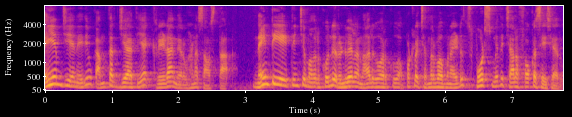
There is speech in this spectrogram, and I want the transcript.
ఐఎంజీ అనేది ఒక అంతర్జాతీయ క్రీడా నిర్వహణ సంస్థ. నైంటీ ఎయిట్ నుంచి మొదలుకొని రెండు వేల నాలుగు వరకు అప్పట్లో చంద్రబాబు నాయుడు స్పోర్ట్స్ మీద చాలా ఫోకస్ చేశారు.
